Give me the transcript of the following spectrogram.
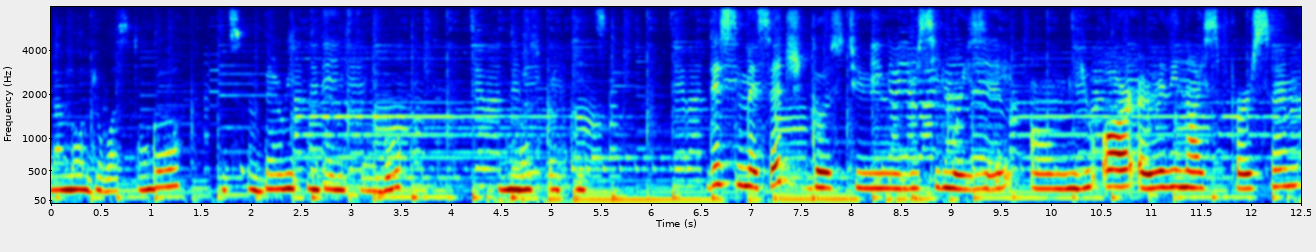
L'amour du roi Stronger. It's a very interesting book. You must read it. This message goes to Lucille Moise. Um, you are a really nice person,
